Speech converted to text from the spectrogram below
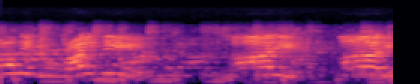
Tommy, your right me! I, I,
